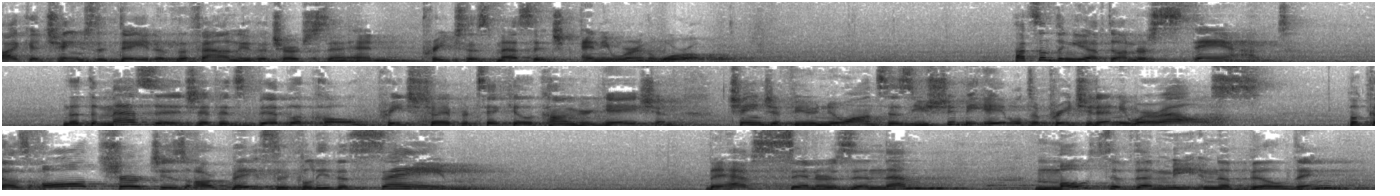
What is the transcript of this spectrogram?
I could change the date of the founding of the churches and, and preach this message anywhere in the world. That's something you have to understand. That the message, if it's biblical, preached to a particular congregation, change a few nuances, you should be able to preach it anywhere else. Because all churches are basically the same. They have sinners in them. Most of them meet in a building.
